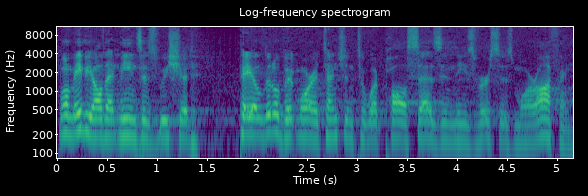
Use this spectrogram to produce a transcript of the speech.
Well, maybe all that means is we should pay a little bit more attention to what Paul says in these verses more often.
